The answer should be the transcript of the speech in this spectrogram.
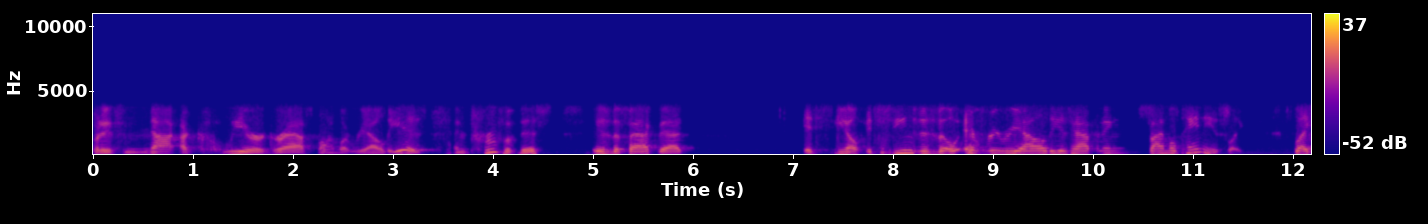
but it's not a clear grasp on what reality is. And proof of this is the fact that it's you know it seems as though every reality is happening simultaneously. Like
